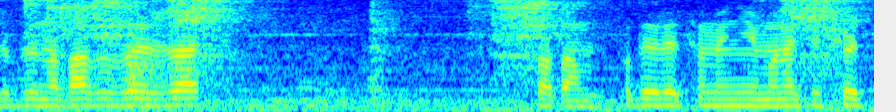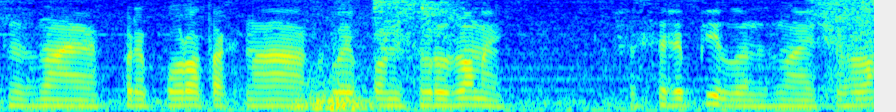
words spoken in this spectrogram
Люблю на базу заїжджати. Що там, подивляться мені, мене чуть-чуть, не знаю, при поворотах на коли я повністю гружений. Щось репіло, не знаю чого.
